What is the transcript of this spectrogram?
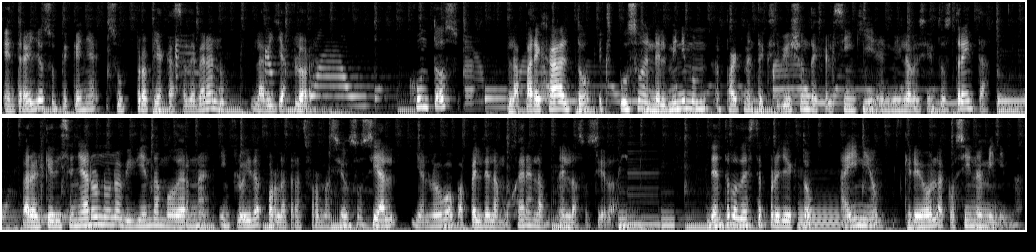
entre ellos su, pequeña, su propia casa de verano, la Villa Flora. Juntos, la pareja Alto expuso en el Minimum Apartment Exhibition de Helsinki en 1930, para el que diseñaron una vivienda moderna influida por la transformación social y el nuevo papel de la mujer en la, sociedad. Dentro de este proyecto, Ainio creó la cocina mínima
